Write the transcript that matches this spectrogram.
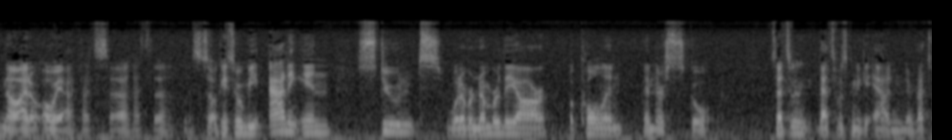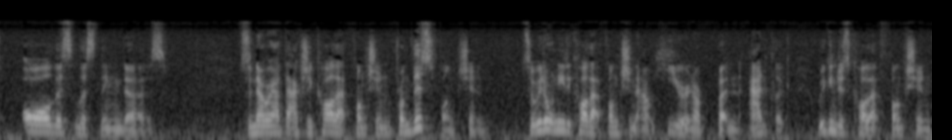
No I don't oh yeah that's uh, that's the list. So, okay so we'll be adding in students, whatever number they are a colon then their score. So that's when, that's what's going to get added in there. That's all this listing does. So now we have to actually call that function from this function. So we don't need to call that function out here in our button add click. We can just call that function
